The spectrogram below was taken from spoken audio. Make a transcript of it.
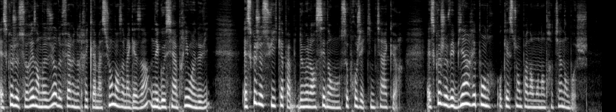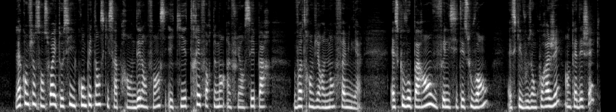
Est-ce que je serais en mesure de faire une réclamation dans un magasin, négocier un prix ou un devis? Est-ce que je suis capable de me lancer dans ce projet qui me tient à cœur? Est-ce que je vais bien répondre aux questions pendant mon entretien d'embauche? La confiance en soi est aussi une compétence qui s'apprend dès l'enfance et qui est très fortement influencée par votre environnement familial. Est-ce que vos parents vous félicitaient souvent? Est-ce qu'ils vous encourageaient en cas d'échec?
